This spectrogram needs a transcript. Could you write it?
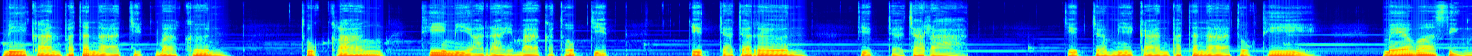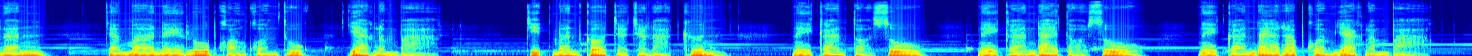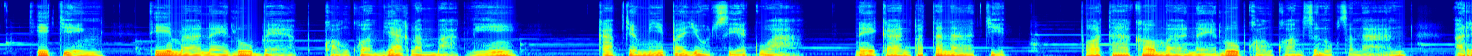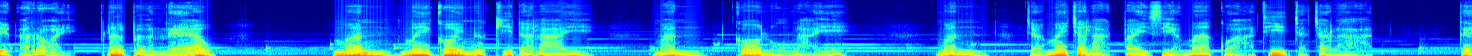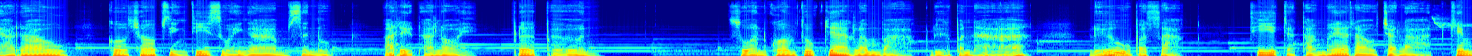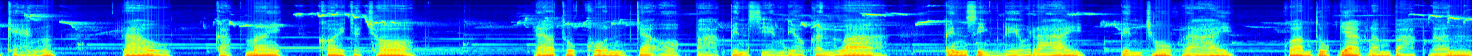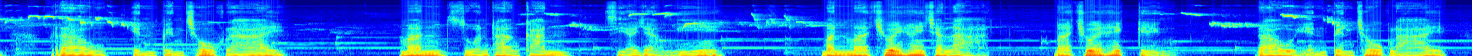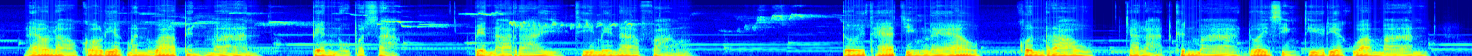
มีการพัฒนาจิตมากขึ้น ทุกครั้ง ที่มีอะไรมากระทบจิต จิตจะเจริญ จิตจะฉลาด จิตจะมีการพัฒนาทุกที่ แม้ว่าสิ่งนั้นจะมาในรูปของความทุกข์ยากลำบาก จิตมันก็จะฉลาดขึ้น ในการต่อสู้ ในการได้ต่อสู้ ในการได้รับความยากลำบาก ที่จริงที่มาในรูปแบบ ของความยากลำบากนี้ กลับจะมีประโยชน์เสียกว่า ในการพัฒนาจิต เพราะถ้าเข้ามาในรูปของความสนุกสนานอร็ดอร่อย เพลิดเพลินแล้ว มันไม่ค่อยนึกคิดอะไร มันก็หลงไหล มันจะไม่ฉลาดไปเสียมากกว่าที่จะฉลาด แต่เราก็ชอบสิ่งที่สวยงามสนุก อร็ดอร่อย เพลิดเพลิน ส่วนความทุกข์ยากลำบากหรือปัญหา หรืออุปสรรคที่จะทำให้เราฉลาดเข้มแข็ง เรากับไม่ค่อยจะชอบ แล้วทุกคนจะออกปากเป็นเสียงเดียวกันว่า เป็นสิ่งเลวร้าย เป็นโชคร้าย ความทุกข์ยากลำบากนั้น เราเห็นเป็นโชคร้าย มันสวนทางกัน เสียอย่างนี้ มันมาช่วยให้ฉลาด มาช่วยให้เก่ง เราเห็นเป็นโชคร้าย แล้วเราก็เรียกมันว่าเป็นมารเป็นอุปสรรค เป็นอะไรที่ไม่น่าฟัง โดยแท้จริงแล้ว คนเราฉลาดขึ้นมาด้วยสิ่งที่เรียกว่ามาร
